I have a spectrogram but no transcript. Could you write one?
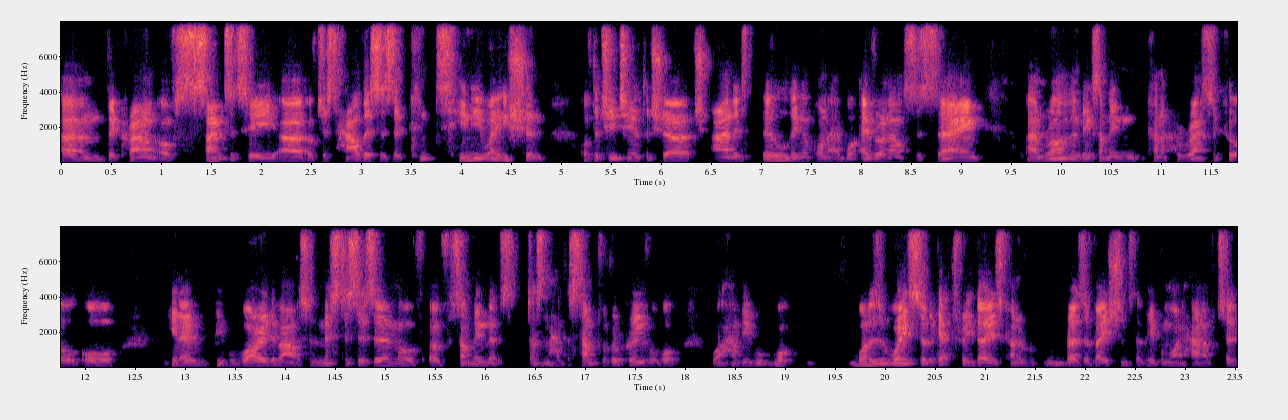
um, the crown of sanctity uh, of just how this is a continuation of the teaching of the church and it's building upon what everyone else is saying um, rather than being something kind of heretical or you know people worried about sort of mysticism of, of something that doesn't have the stamp of approval what what have you what what is a way to sort of get through those kind of reservations that people might have to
